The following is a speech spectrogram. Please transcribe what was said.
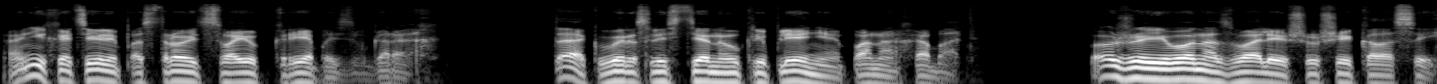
Они хотели построить свою крепость в горах. Так выросли стены укрепления пана Хабат. Позже его назвали Шуши-Колосы.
